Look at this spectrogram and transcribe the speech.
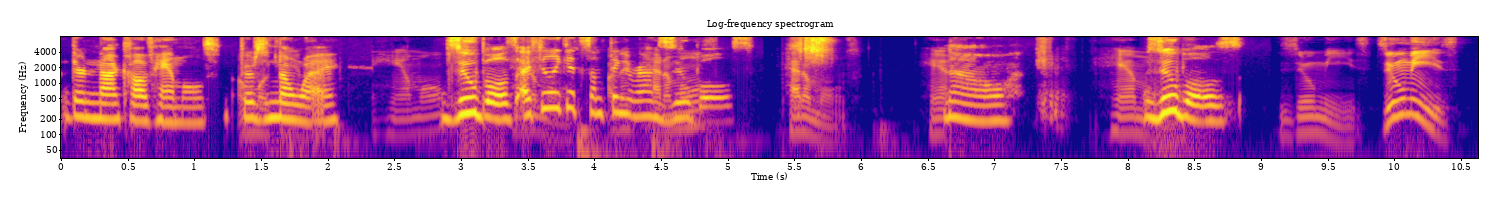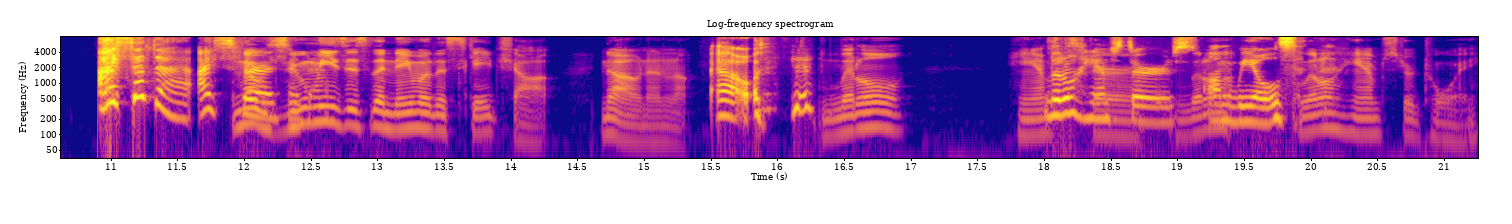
They're not called hamels. Oh, There's looking no up. way. Hamels. Zoobles. I feel like it's something around petimals? Zoobles. Petimals. Ham- No. Hamels. Zoobles. Zoomies. Zoomies. I said that. I No, swear I said that. Zoomies is the name of the skate shop. No, no, no, no. Oh. Little hamster. Little hamsters little, on wheels. Little hamster toy.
